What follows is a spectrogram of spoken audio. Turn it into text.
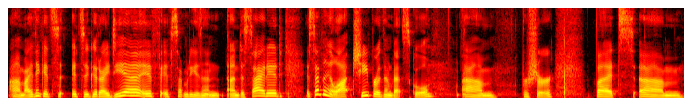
Um, I think it's it's a good idea if if somebody is undecided. It's definitely a lot cheaper than vet school, um, for sure. But um,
